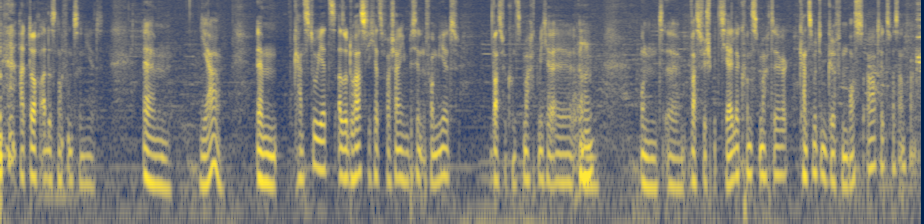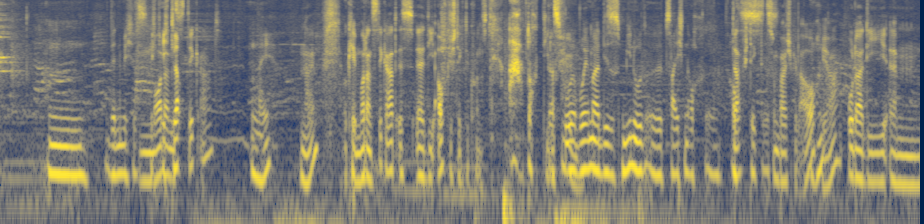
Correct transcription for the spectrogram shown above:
hat doch alles noch funktioniert. Ähm, ja, ähm, kannst du jetzt, also du hast dich jetzt wahrscheinlich ein bisschen informiert, was für Kunst macht Michael ähm, Mhm. und äh, was für spezielle Kunst macht er. Kannst du mit dem Begriff Moss Art jetzt was anfangen? Hm, wenn du mich jetzt. Ich, Modern ich glaub, Stick Art? nee. Nein? Okay, Modern Stick Art ist äh, die aufgestickte Kunst. Ah, doch, Die das, wo, wo immer dieses Mino-Zeichen auch äh, Das aufgestickt ist. zum Beispiel auch, Mhm. ja. Oder die, ähm,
